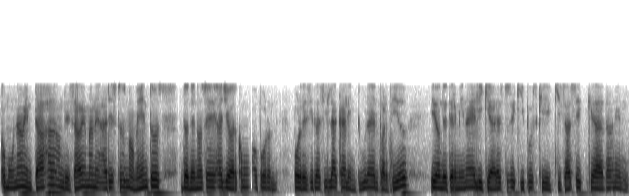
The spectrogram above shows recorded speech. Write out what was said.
como una ventaja donde sabe manejar estos momentos, donde no se deja llevar como por por decirlo así la calentura del partido y donde termina de liquidar a estos equipos que quizás se quedaron en,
